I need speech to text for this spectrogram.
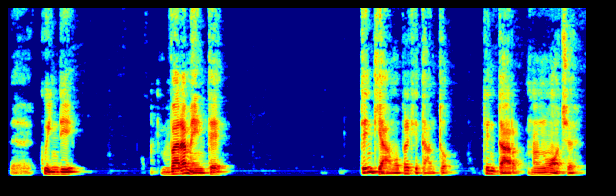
Eh, quindi veramente tentiamo perché tanto tentar non nuoce.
